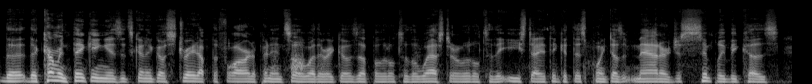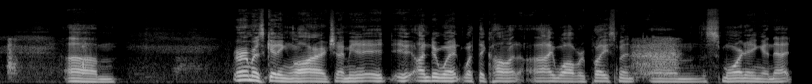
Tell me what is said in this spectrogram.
the the current thinking is it's going to go straight up the Florida Peninsula, whether it goes up a little to the west or a little to the east. I think at this point doesn't matter, just simply because um, Irma's getting large. I mean, it, it, underwent what they call an eye wall replacement um, this morning, and that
